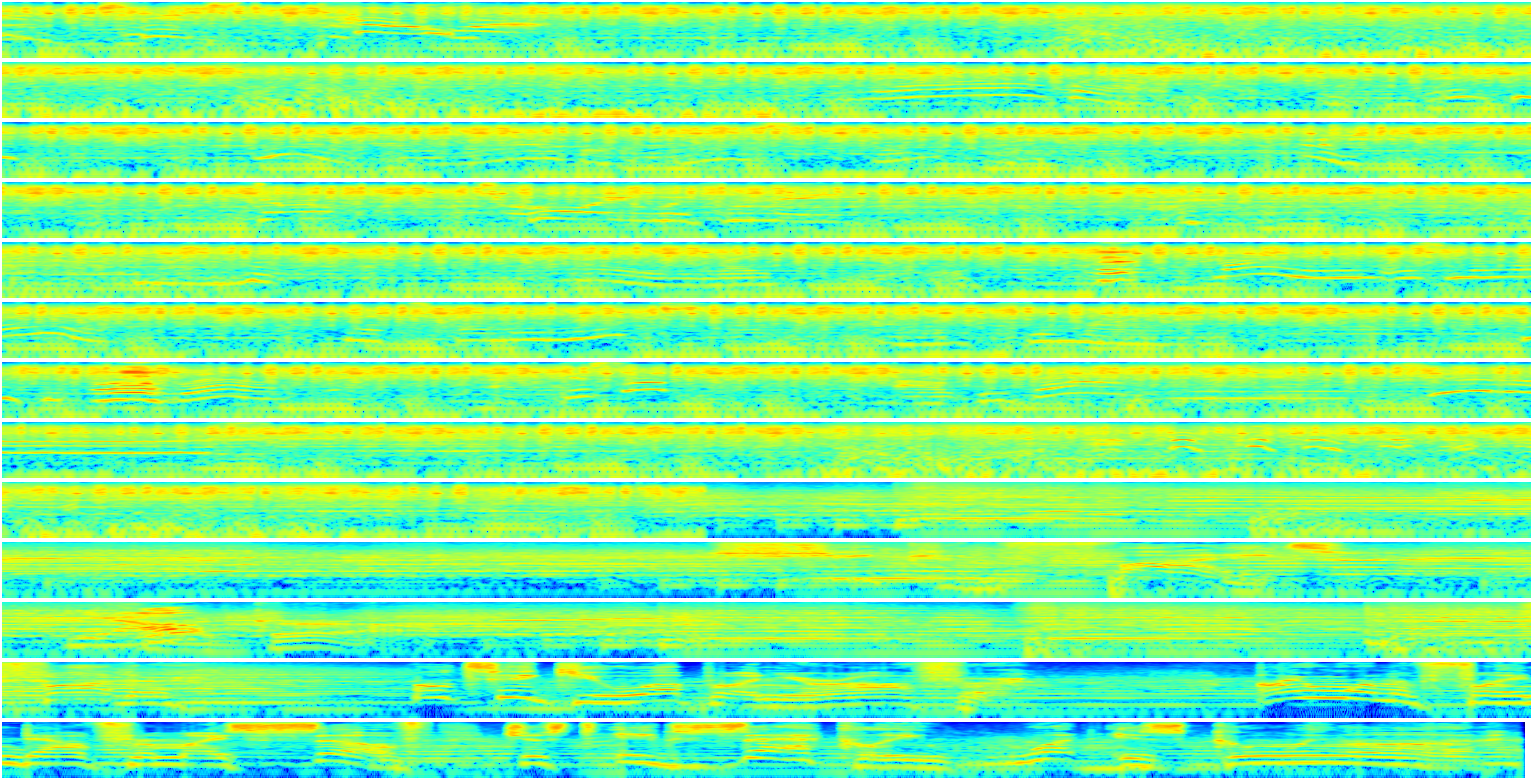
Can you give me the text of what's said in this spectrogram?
intense power! Well, well, my dear. You have a rather nice plate Don't toy with me! I like you. My name is Millenia. Next time we meet, I'll make you mine. Oh. well, this up. I'll be back. Toodles! She can fight! Yep. A girl. Father, I'll take you up on your offer. I want to find out for myself just exactly what is going on.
